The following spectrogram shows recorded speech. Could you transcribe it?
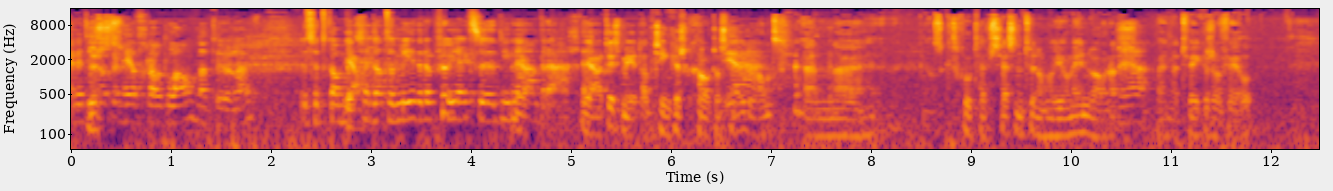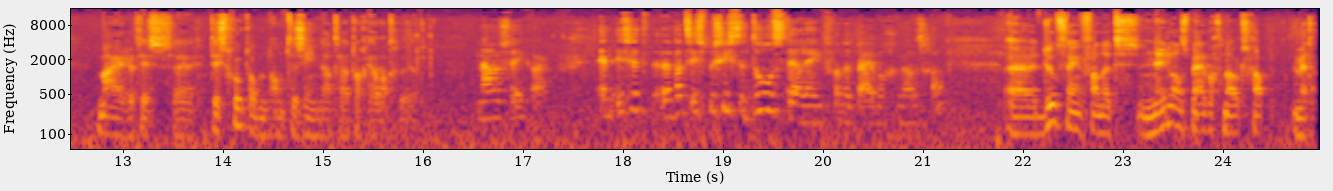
En het is dus, ook een heel groot land natuurlijk. Dus het kan best ja. zijn dat er meerdere projecten die naam dragen. Ja, het is meer dan tien keer zo groot als Nederland. En uh, als ik het goed heb, 26 miljoen inwoners. Bijna twee keer zoveel. Maar het is, uh, het is goed om, om te zien dat er toch heel wat gebeurt. Nou, zeker. En is het, wat is precies de doelstelling van het Bijbelgenootschap? Uh, doelstelling van het Nederlands Bijbelgenootschap, met,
